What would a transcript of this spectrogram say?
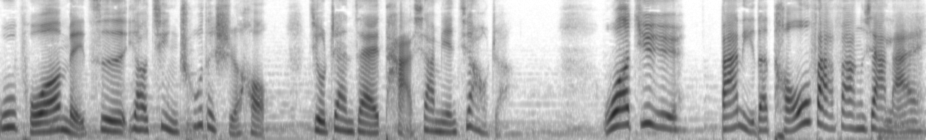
巫婆每次要进出的时候，就站在塔下面叫着：“莴苣，把你的头发放下来，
